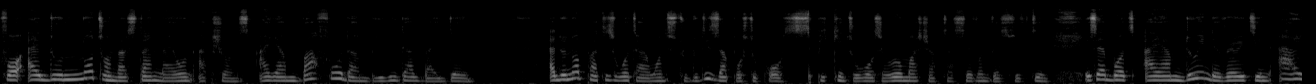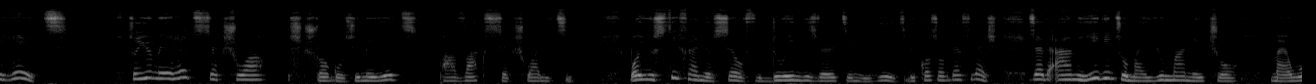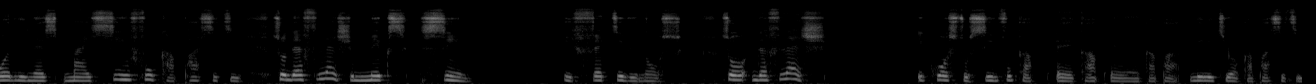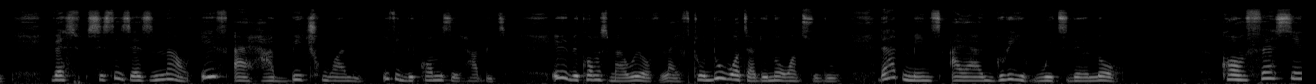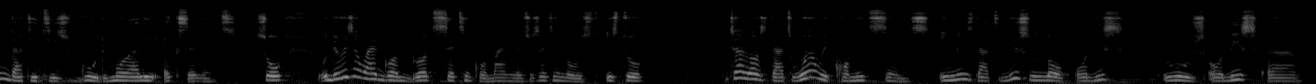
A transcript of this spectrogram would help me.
For I do not understand my own actions, I am baffled and bewildered by them. I do not practice what I want to do. This is Apostle Paul speaking to us in Romans chapter 7, verse 15. He said, But I am doing the very thing I hate. So you may hate sexual struggles, you may hate perverse sexuality, but you still find yourself doing this very thing you hate because of the flesh. He said, I'm hidden to my human nature, my worldliness, my sinful capacity. So the flesh makes sin effective in us. So the flesh equals to sinful cap, uh, cap, uh, capability or capacity. Verse 16 says, Now, if I habitually, if it becomes a habit, if it becomes my way of life to do what I do not want to do, that means I agree with the law, confessing that it is good, morally excellent. So, the reason why God brought certain commandments or certain laws is to tell us that when we commit sins, it means that this law or these rules or these uh,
